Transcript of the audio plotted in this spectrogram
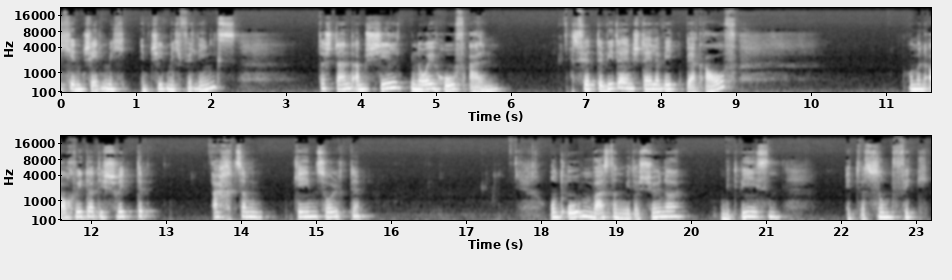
ich entschied mich, entschied mich für links. Da stand am Schild Neuhofalm. Es führte wieder ein steiler Weg bergauf, wo man auch wieder die Schritte achtsam gehen sollte. Und oben war es dann wieder schöner, mit Wiesen, etwas sumpfig.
